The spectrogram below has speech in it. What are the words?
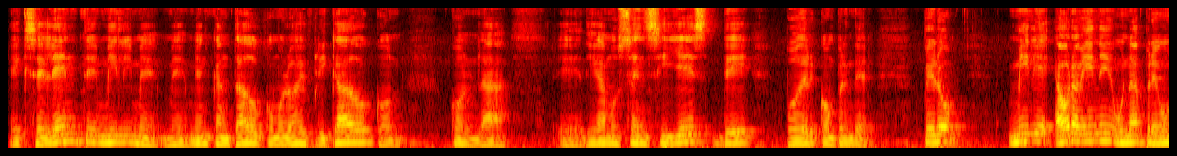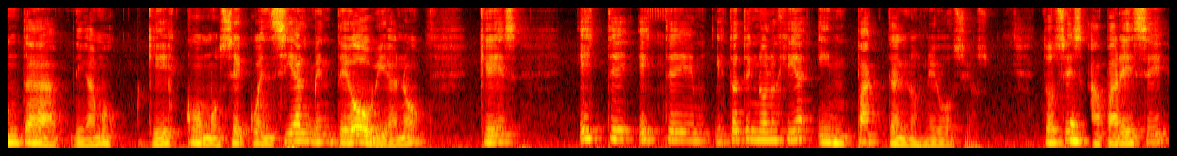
Excelente, Mili, me, me, ha encantado cómo lo has explicado con, con la, eh, digamos, sencillez de poder comprender. Pero, Mili, ahora viene una pregunta, digamos, que es como secuencialmente obvia, ¿no? Que es, este, este, esta tecnología impacta en los negocios. Entonces aparece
